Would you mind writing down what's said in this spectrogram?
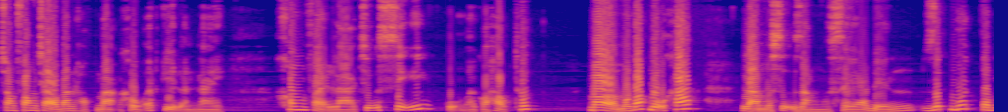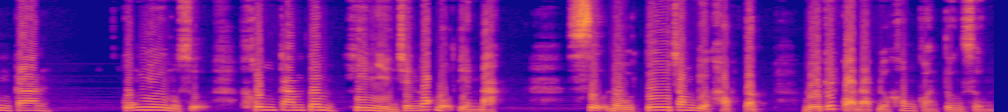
trong phong trào văn học mạng khổng ất kỷ lần này không phải là chữ sĩ của người có học thức mà ở một góc độ khác là một sự rằng xé đến rất buốt tâm can cũng như một sự không cam tâm khi nhìn trên góc độ tiền bạc. Sự đầu tư trong việc học tập với kết quả đạt được không còn tương xứng.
